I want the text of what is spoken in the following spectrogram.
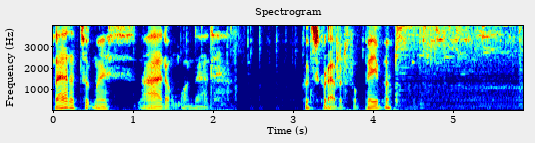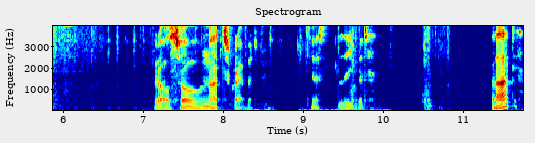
Glad I took my... I don't want that. Could scrap it for paper. But also not scrap it. Just leave it. But...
